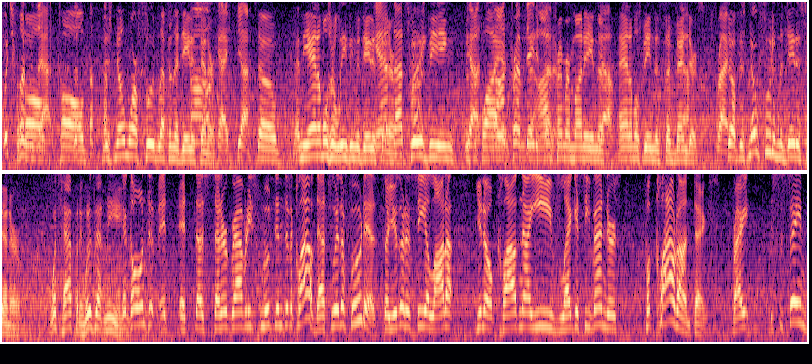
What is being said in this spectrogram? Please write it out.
Which one was that? Called "There's no more food left in the data Oh, center." okay, yeah. So and the animals are leaving the data Yeah, center. that's food right. being the Yeah, supply, the on-prem data the on-prem money, and the Yeah. animals being the, the vendors. right. So if there's no food in the data center, what's happening? What does that mean? They're going to, it's, it's the center of gravity's moved into the cloud. That's where the food is. So you're going to see a lot of, you know, cloud naive legacy vendors put cloud on things, right? It's the same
